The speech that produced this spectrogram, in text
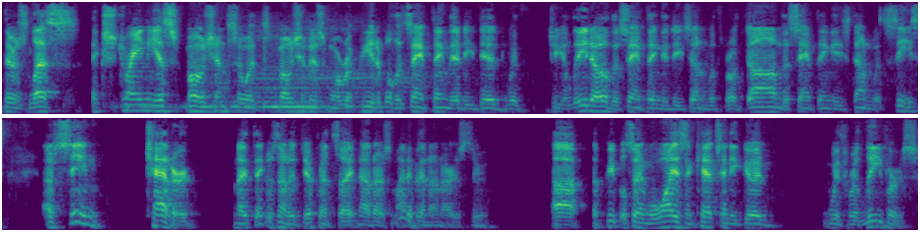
there's less extraneous motion, so its motion is more repeatable. The same thing that he did with Giolito, the same thing that he's done with Rodon, the same thing he's done with Cease. I've seen chatter, and I think it was on a different site, not ours, might have been on ours too, uh, of people saying, well, why isn't Katz any good with relievers?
